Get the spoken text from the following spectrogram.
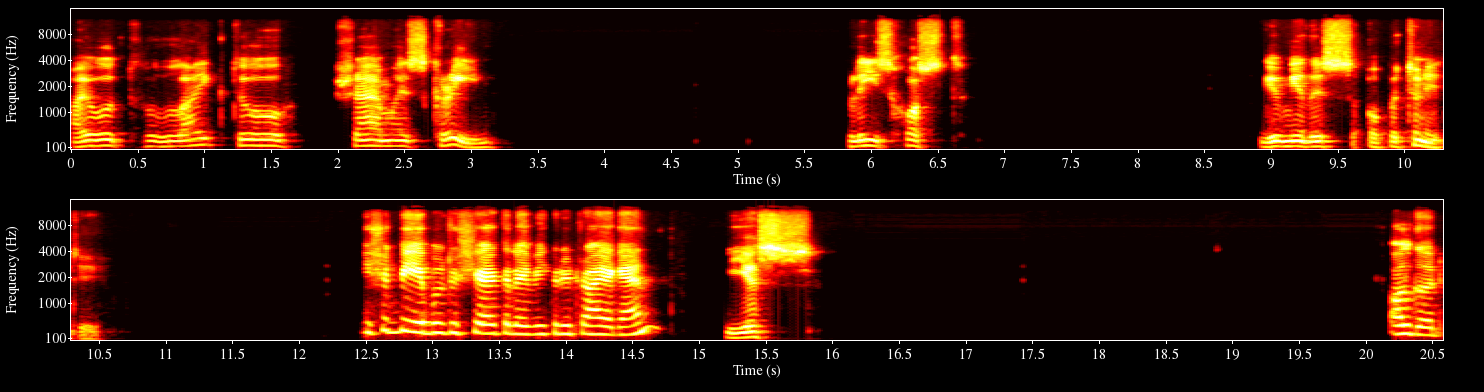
I would like to share my screen please host, give me this opportunity. You should be able to share, Kalevi. Could you try again? Yes. All good.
